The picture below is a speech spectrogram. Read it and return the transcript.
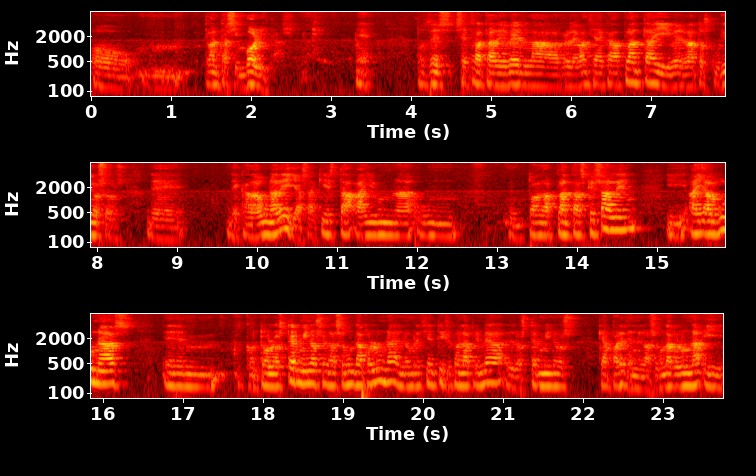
o mm, plantas simbólicas. Entonces se trata de ver la relevancia de cada planta y ver datos curiosos de, cada una de ellas. Aquí está, hay una, todas las plantas que salen y hay algunas em, con todos los términos en la segunda columna, el nombre científico en la primera, los términos que aparecen en la segunda columna y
